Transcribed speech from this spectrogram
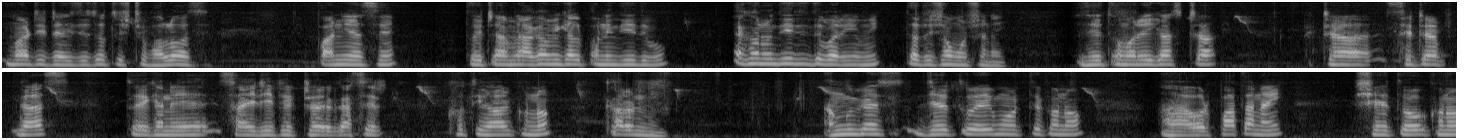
মাটিটা এই যে যথেষ্ট ভালো আছে, পানি আছে, তো এটা আমি আগামীকাল পানি দিয়ে দেবো। এখনও দিয়ে দিতে পারি আমি, তাতে সমস্যা নাই। যেহেতু আমার এই গাছটা একটা সেট গাছ, তো এখানে সাইড এফেক্ট হয়ে গাছের ক্ষতি হওয়ার কোনো কারণ নেই। আঙ্গুর গাছ যেহেতু এই মুহূর্তে কোনো ওর পাতা নাই। সেহেতু কোনো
